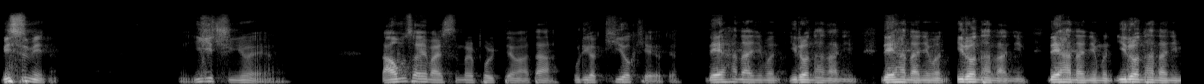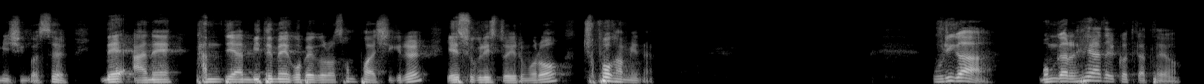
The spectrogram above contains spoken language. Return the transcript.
믿습니다. 이게 중요해요. 나움서의 말씀을 볼 때마다 우리가 기억해야 돼요. 내 하나님은 이런 하나님, 내 하나님은 이런 하나님, 내 하나님은 이런 하나님이신 것을 내 안에 담대한 믿음의 고백으로 선포하시기를 예수 그리스도 이름으로 축복합니다. 우리가 뭔가를 해야 될 것 같아요.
